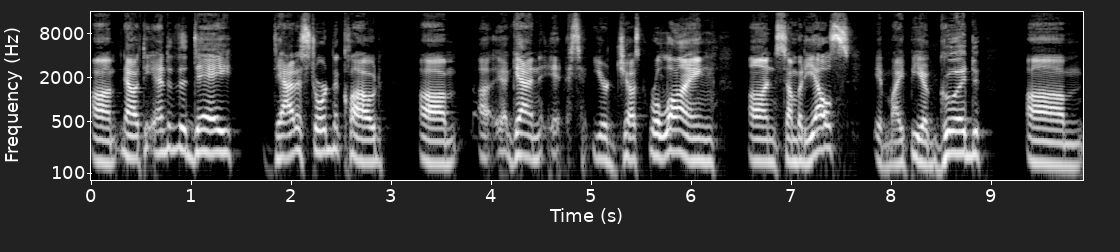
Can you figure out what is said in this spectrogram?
Um, now, at the end of the day, data stored in the cloud. Um, uh, again, it, you're just relying on somebody else. It might be a good, um,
